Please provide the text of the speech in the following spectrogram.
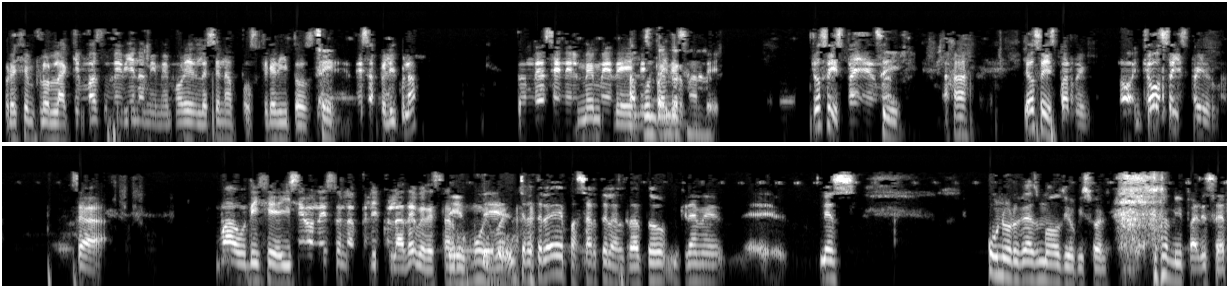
Por ejemplo, la que más me viene a mi memoria es la escena post créditos de, Sí. de esa película, donde hacen el meme del Spider-Man de Yo soy Spider-Man. Sí, Ajá. Yo soy Spider-Man. No, yo soy Spider-Man. O sea, wow, dije, hicieron esto en la película, debe de estar sí, muy eh, buena. Trataré de pasártela al rato, créeme, eh, es un orgasmo audiovisual, a mi parecer.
